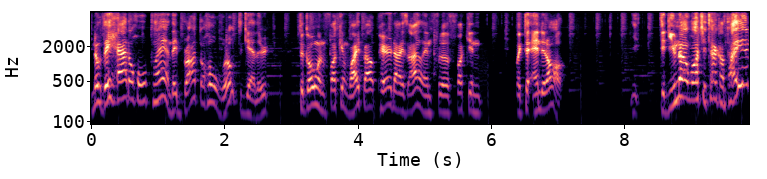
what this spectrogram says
No, they had a whole plan. They brought the whole world together to go and fucking wipe out Paradise Island for the fucking like to end it all. Did you not watch Attack on Titan?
